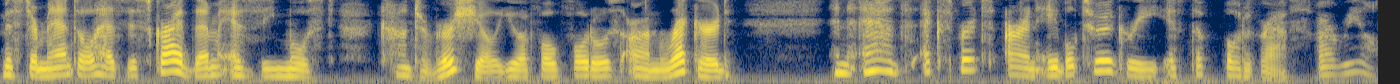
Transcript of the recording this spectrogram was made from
Mr. Mantle has described them as the most controversial UFO photos on record and adds experts are unable to agree if the photographs are real.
